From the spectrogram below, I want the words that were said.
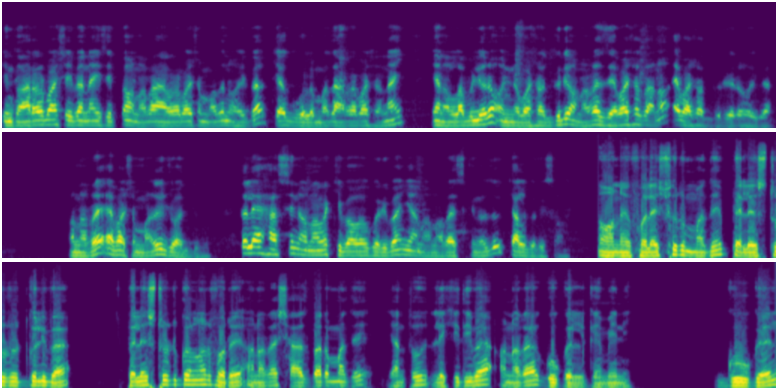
কিন্তু আর ভাষা এবার নাই, চেপে অনারা আর ভাষার মাঝে নহইবা কিয়া গুগলের মাঝে আর ভাষা নাই, ইয়ান আল্লাহ বলি অন্য ভাষাত করি ওনারা যে ভাষা জানো এ ভাষাত করি হইবা ওনারা এ ভাষার মাঝে জোয়ার দিব। তাহলে হাসিন ওনারা কীভাবে করিবা? ইয়ান ওনারা স্ক্রিনে খেয়াল করিস অনে ফলে শুরুর মাঝে প্লে স্টোরত গলিবা। প্লে স্টোর গলার পরে ওনারা সাজবার মাঝে ইয়ান্তু লিখি দিবা, ওনারা গুগল গেমিনি গুগল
